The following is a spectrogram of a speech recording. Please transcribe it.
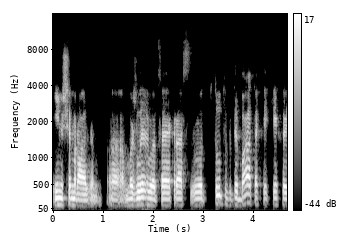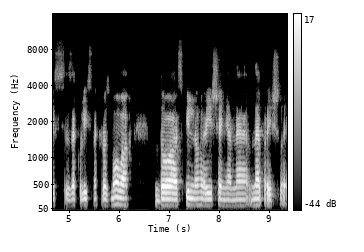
іншим разом. Можливо, це якраз от тут в дебатах, якихось закулісних розмовах до спільного рішення не не прийшли.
